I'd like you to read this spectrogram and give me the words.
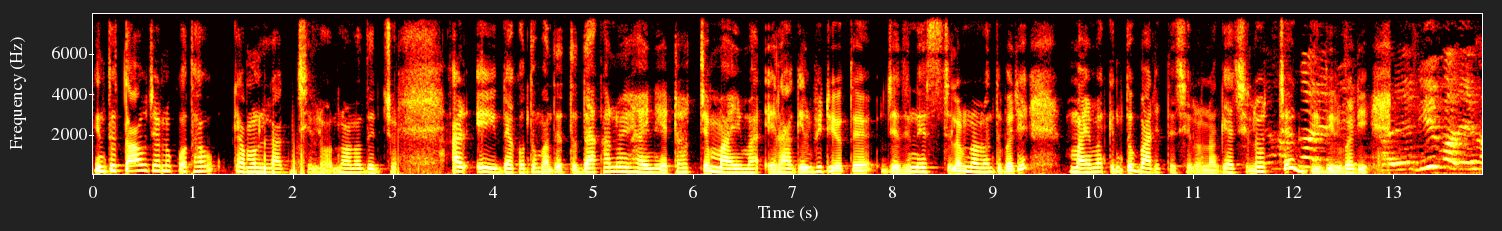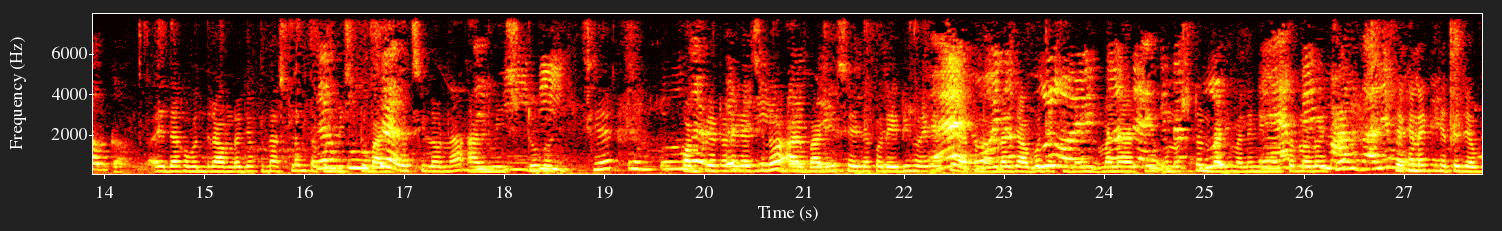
কিন্তু তাও যেন কোথাও কেমন লাগছিল ননদের জন্য। আর এই দেখো, তোমাদের তো দেখানোই হয়নি, এটা হচ্ছে মাইমা। এর আগের ভিডিওতে যেদিন এসেছিলাম ননদের বাড়ি, মাইমা কিন্তু বাড়িতে ছিল না, গেছিল হচ্ছে দিদির বাড়ি। এই দেখো বন্ধুরা, আমরা যখন আসলাম তখন মিষ্টু বাড়িতে ছিল না, আর মিষ্টু হচ্ছে কম্পিউটারে গেছিল, আর বাড়ি সেই দেখো রেডি হয়ে গেছে। এখন আমরা যাব যেখানে মানে আর কি অনুষ্ঠান বাড়ি মানে নিমন্ত্রণ রয়েছে, সেখানে খেতে যাব।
